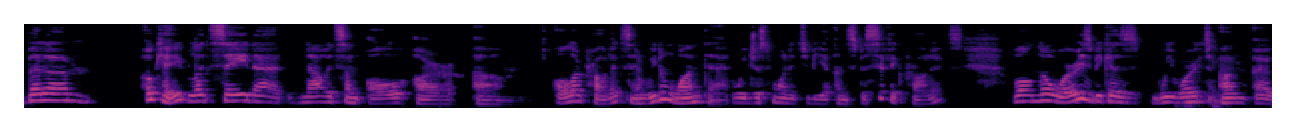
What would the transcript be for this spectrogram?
But um, okay, let's say that now it's on all our um, all our products, and we don't want that. We just want it to be on specific products. Well, no worries because we worked on a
